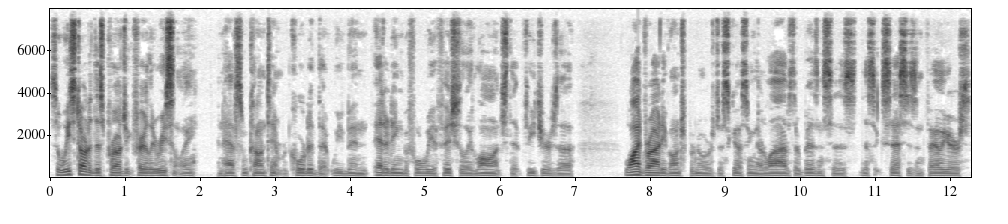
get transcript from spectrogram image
So we started this project fairly recently and have some content recorded that we've been editing before we officially launch that features a wide variety of entrepreneurs discussing their lives, their businesses, the successes and failures,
